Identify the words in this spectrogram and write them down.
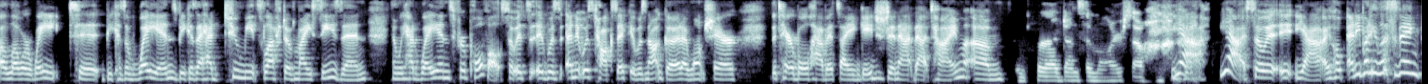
a lower weight to because of weigh-ins because I had two meets left of my season and we had weigh-ins for pole vault. So it's it was and it was toxic. It was not good. I won't share the terrible habits I engaged in at that time. Um, I'm sure I've done similar. So yeah, yeah. So it, it, yeah, I hope anybody listening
